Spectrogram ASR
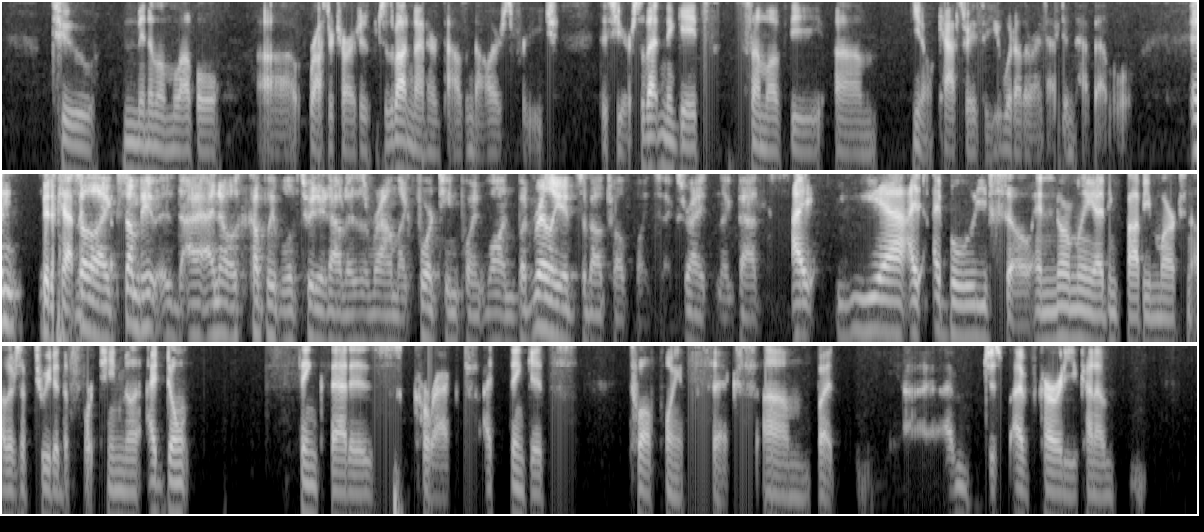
two minimum level uh, roster charges, which is about $900,000 for each this year. So that negates some of the, um, you know, cap space that you would otherwise have you didn't have that little and. So like some people, I, I, know a couple people have tweeted out as around like 14.1, but really it's about 12.6, right? Like that's. I, yeah, I, I believe so. And normally, I think Bobby Marks and others have tweeted the 14 million. I don't think that is correct. I think it's 12.6. Um, but I'm just I've already kind of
